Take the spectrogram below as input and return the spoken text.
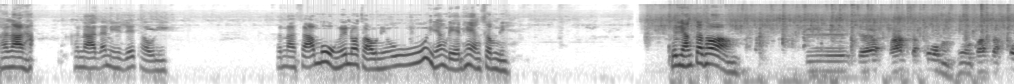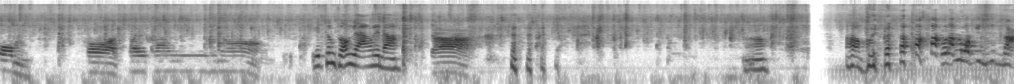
ขนาดขนาดอันนี้ได้เท่านี้ขนาดสามโมงเลยเนาะเท่านี้อู้ยยังแดดแห้งซ้ำนี่เป็นหยังตะทอง ที่แกะพักจะอมหูพักจะอม ทอดใส่ไข่พี่น้องเฮ็ดทั้งสองอย่างเลยนะจ้าอ้าวอ้าวก็ลวกอีกนิดหนัก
